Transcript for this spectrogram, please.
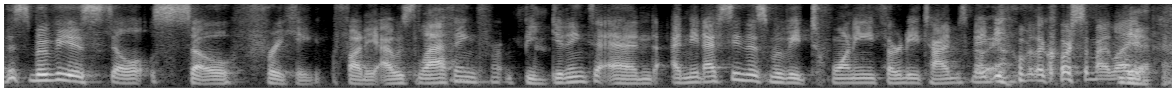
this movie is still so freaking funny. I was laughing from beginning to end. I mean, I've seen this movie 20, 30 times maybe yeah. over the course of my life. Yeah.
